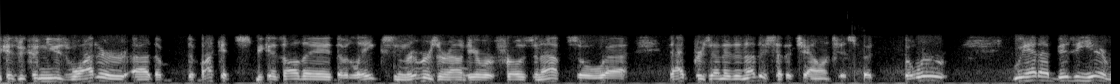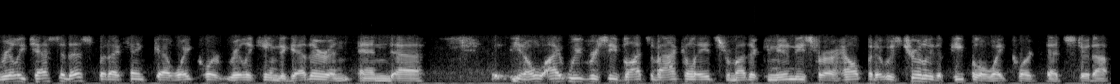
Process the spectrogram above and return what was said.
because we couldn't use water uh, the the buckets because all the the lakes and rivers around here were frozen up. So uh, that presented another set of challenges. But but we're we had a busy year, really tested us, but I think uh, Whitecourt really came together and and uh, you know I, we've received lots of accolades from other communities for our help, but it was truly the people of Whitecourt that stood up.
